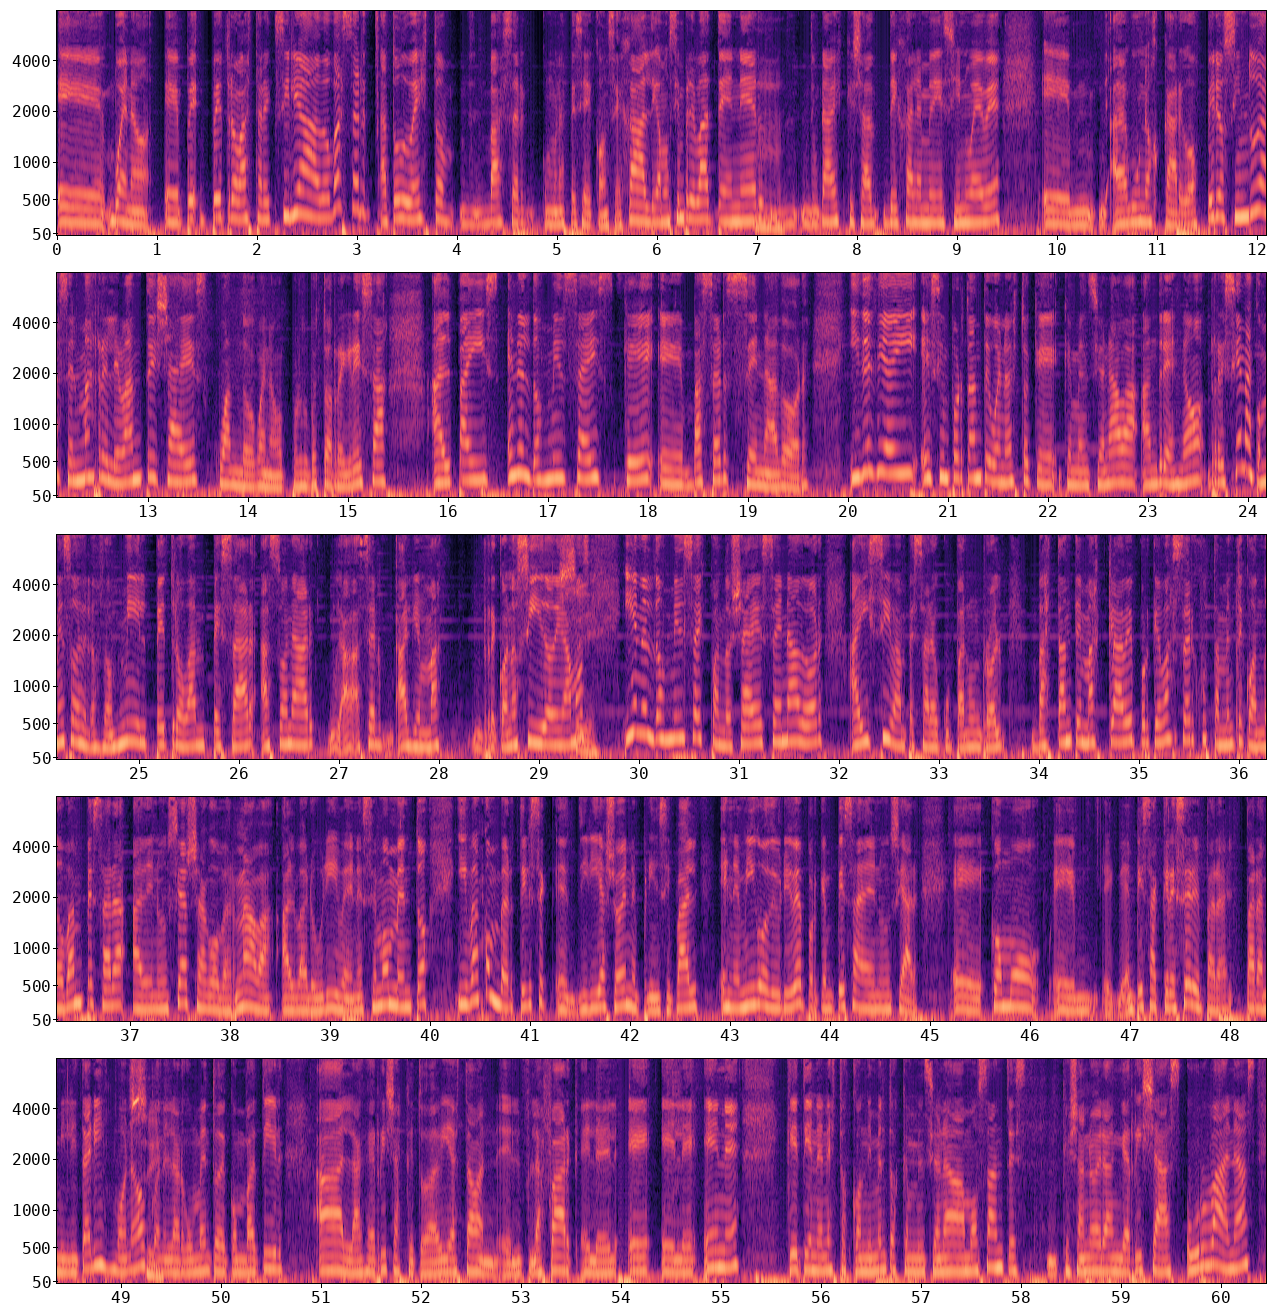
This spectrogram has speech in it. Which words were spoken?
Eh, bueno, eh, Pe- Petro va a estar exiliado, va a ser, a todo esto, va a ser como una especie de concejal, digamos, siempre va a tener, Mm. una vez que ya deja el M19, eh, algunos cargos. Pero sin dudas el más relevante ya es cuando, bueno, por supuesto regresa al país en el 2006, que eh, va a ser senador. Y desde ahí es importante, bueno, esto que, que mencionaba Andrés, ¿no? Recién a comienzos de los 2000, Petro va a empezar a sonar, a ser alguien más reconocido, digamos, Sí. y en el 2006, cuando ya es senador, ahí sí va a empezar a ocupar un rol bastante más clave porque va a ser justamente cuando va a empezar a, a denunciar, ya gobernaba Álvaro Uribe en ese momento, y va a convertirse, eh, diría yo, en el principal enemigo de Uribe porque empieza a denunciar eh, cómo eh, empieza a crecer el para- paramilitarismo, ¿no? Sí. Con el argumento de combatir a las guerrillas que todavía estaban, el, la FARC, el, el ELN, que tienen estos condimentos que mencionábamos antes, que ya no eran guerrillas urbanas.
